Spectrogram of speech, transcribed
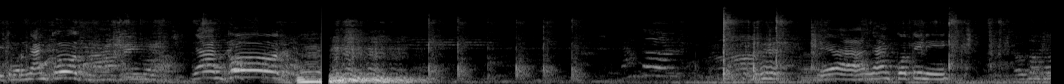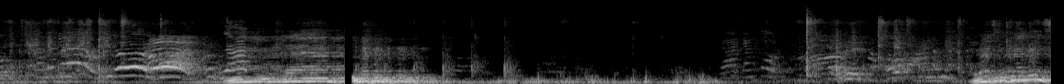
Itu baru nyangkut. Nyangkut. Nyangkut ini. Wasit garis.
